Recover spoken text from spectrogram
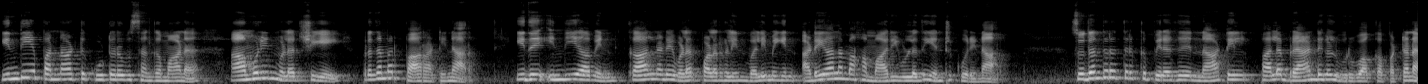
இந்திய பன்னாட்டு கூட்டுறவு சங்கமான அமுலின் வளர்ச்சியை பிரதமர் பாராட்டினார். இது இந்தியாவின் கால்நடை வளர்ப்பாளர்களின் வலிமையின் அடையாளமாக மாறியுள்ளது என்று கூறினார். சுதந்திரத்திற்கு பிறகு நாட்டில் பல பிராண்டுகள் உருவாக்கப்பட்டன.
